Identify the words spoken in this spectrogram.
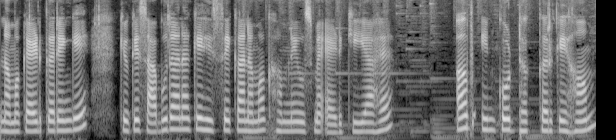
नमक ऐड करेंगे, क्योंकि साबुदाना के हिस्से का नमक हमने उसमें ऐड किया है। अब इनको ढक करके हम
